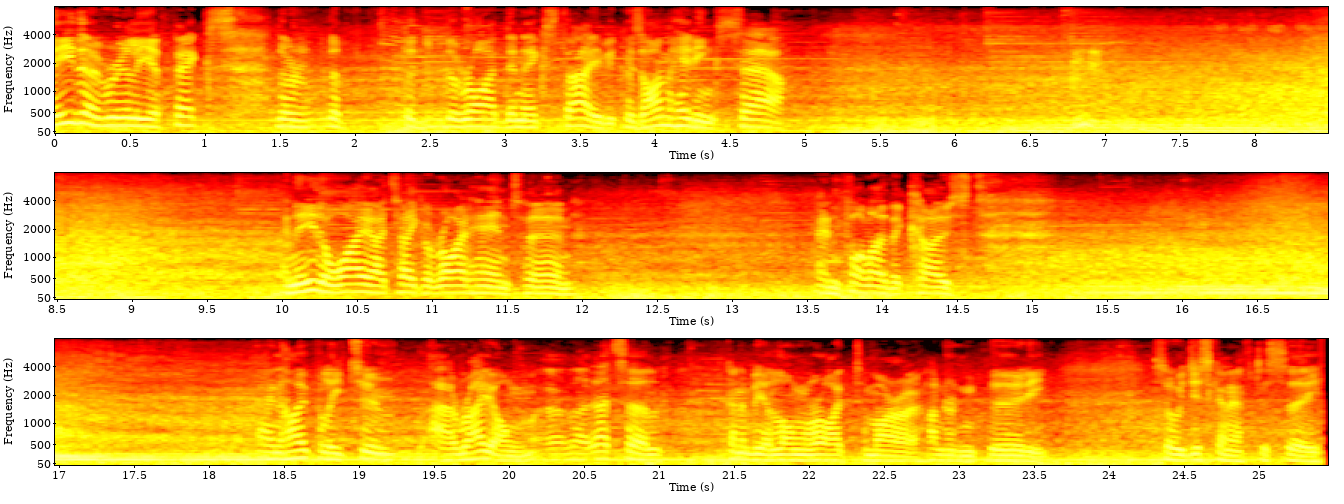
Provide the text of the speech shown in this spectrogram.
neither really affects the, the, the, the ride the next day because I'm heading south. and either way I take a right hand turn and follow the coast and hopefully to uh, Rayong. Uh, that's a going to be a long ride tomorrow, 130. So we're just going to have to see.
